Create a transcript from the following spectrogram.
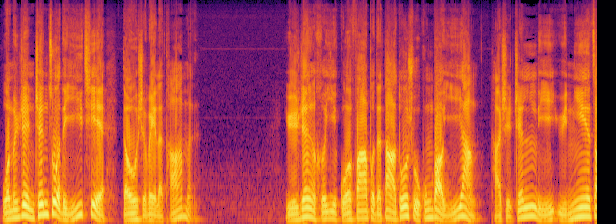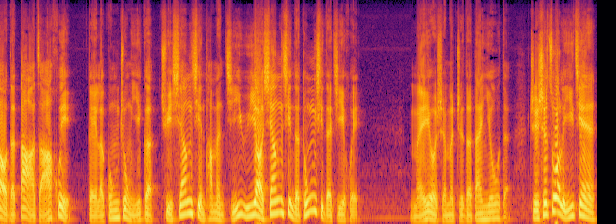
我们认真做的一切都是为了他们。与任何一国发布的大多数公报一样，它是真理与捏造的大杂烩，给了公众一个去相信他们急于要相信的东西的机会。没有什么值得担忧的，只是做了一件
